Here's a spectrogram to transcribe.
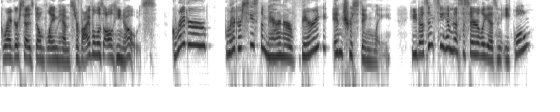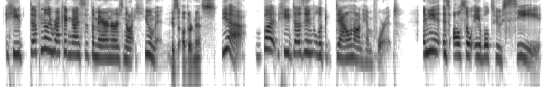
Gregor says, Don't blame him. Survival is all he knows. Gregor. Gregor sees the mariner very interestingly. He doesn't see him necessarily as an equal. He definitely recognizes the mariner is not human. His otherness. Yeah, but he doesn't look down on him for it. And he is also able to see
